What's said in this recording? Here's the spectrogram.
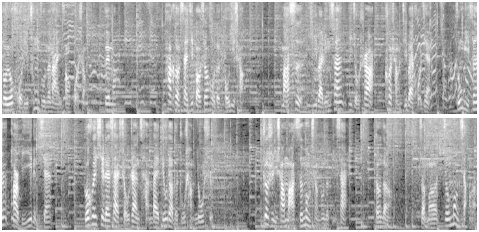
都有火力充足的那一方获胜，对吗？帕克赛季报销后的头一场，马刺以一百零三比九十二客场击败火箭，总比分二比一领先，夺回系列赛首战惨败丢掉的主场优势。这是一场马刺梦想中的比赛。等等，怎么就梦想了？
